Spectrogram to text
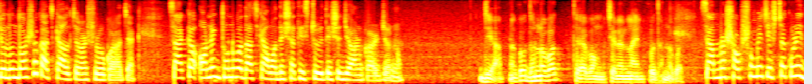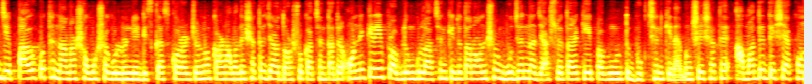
চলুন দর্শক, আজকে আলোচনা শুরু করা যাক। স্যারকে অনেক ধন্যবাদ আজকে আমাদের সাথে স্টুডিওতে এসে জয়েন করার জন্য। জি, আপনাকেও ধন্যবাদ এবং চ্যানেল নাইনকেও ধন্যবাদ। আমরা সবসময় চেষ্টা করি যে পায়ুপথে নানা সমস্যাগুলো নিয়ে ডিসকাস করার জন্য, কারণ আমাদের সাথে যারা দর্শক আছেন, তাদের অনেকের এই প্রবলেমগুলো আছেন, কিন্তু তারা অনেক সময় বুঝেন না যে আসলে তারা কি এই প্রবলেমগুলোতে ভুগছেন কিনা। এবং সেই সাথে আমাদের দেশে এখন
